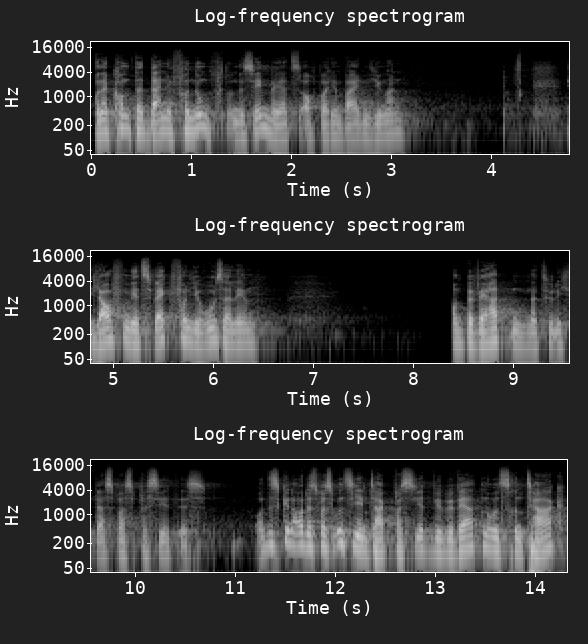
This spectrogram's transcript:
Und dann kommt da deine Vernunft, und das sehen wir jetzt auch bei den beiden Jüngern. Die laufen jetzt weg von Jerusalem und bewerten natürlich das, was passiert ist. Und das ist genau das, was uns jeden Tag passiert. Wir bewerten unseren Tag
